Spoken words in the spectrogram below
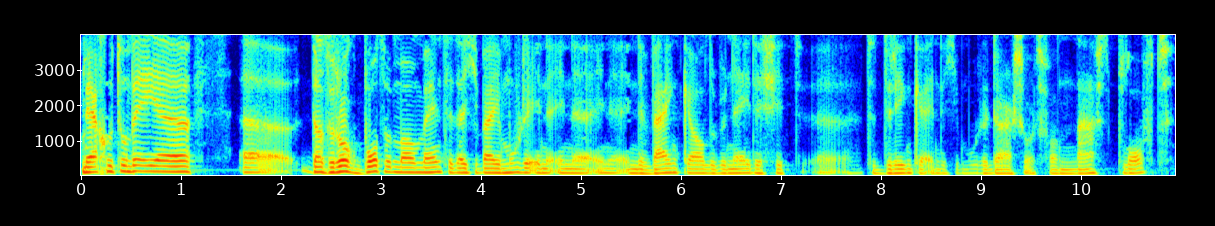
Maar ja, goed, toen ben je uh, dat rock bottom moment... dat je bij je moeder in in in in de wijnkelder beneden zit uh, te drinken... en dat je moeder daar soort van naast ploft.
